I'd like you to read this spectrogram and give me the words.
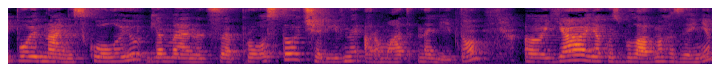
І поєднання з колою для мене це просто чарівний аромат на літо. Е, Я якось була в магазині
